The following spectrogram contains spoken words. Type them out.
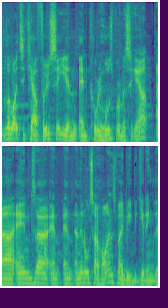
the likes of Kaufusi and, and Corey Horsburgh missing out, uh, and, uh, and and and then also Hynes maybe be getting the.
